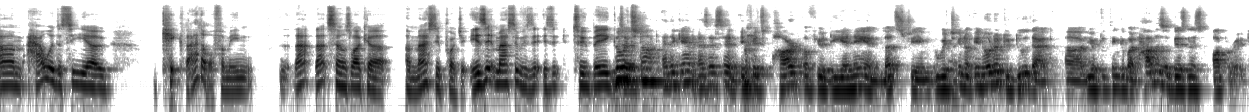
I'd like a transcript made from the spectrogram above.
um, how would the CEO kick that off? I mean, that that sounds like a a massive project. Is it massive? Is it is it too big? No, to... it's not. And again, as I said, if it's part of your DNA and bloodstream, which you know, in order to do that, uh, you have to think about how does a business operate.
